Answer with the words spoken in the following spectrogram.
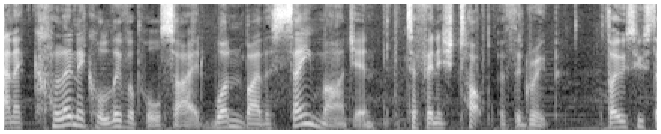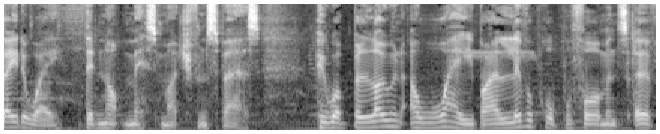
and a clinical Liverpool side won by the same margin to finish top of the group. Those who stayed away did not miss much from Spurs, who were blown away by a Liverpool performance of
